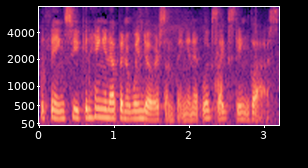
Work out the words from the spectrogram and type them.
the thing so you can hang it up in a window or something and it looks like stained glass.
